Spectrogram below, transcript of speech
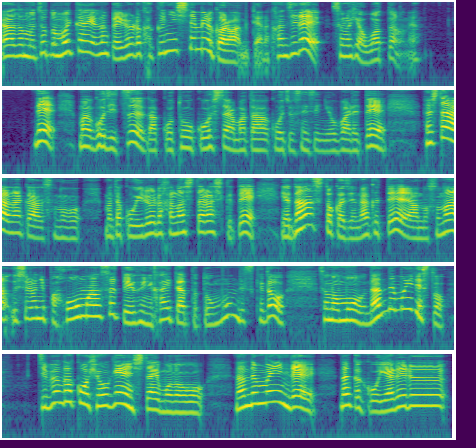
や、でもちょっともう一回なんかいろいろ確認してみるから、みたいな感じで、その日は終わったのね。で、まあ後日学校登校したらまた校長先生に呼ばれて、そしたらなんかその、またこういろいろ話したらしくて、いやダンスとかじゃなくて、あのその後ろにパフォーマンスっていう風に書いてあったと思うんですけど、そのもう何でもいいですと。自分がこう表現したいものを何でもいいんで、なんかこうやれる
